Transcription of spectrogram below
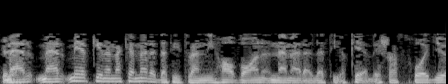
Mert, mert miért kéne nekem eredetit venni, ha van nem eredeti? A kérdés az, hogy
